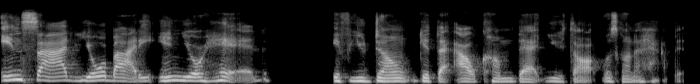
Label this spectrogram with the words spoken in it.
inside your body, in your head, if you don't get the outcome that you thought was going to happen.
